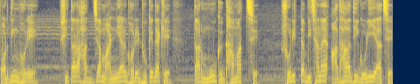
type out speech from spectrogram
পরদিন ভোরে সীতারা হাজ্জা মার্নিয়ার ঘরে ঢুকে দেখে, তার মুখ ঘামাচ্ছে। শরীরটা বিছানায় আধা আধি গড়িয়ে আছে,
